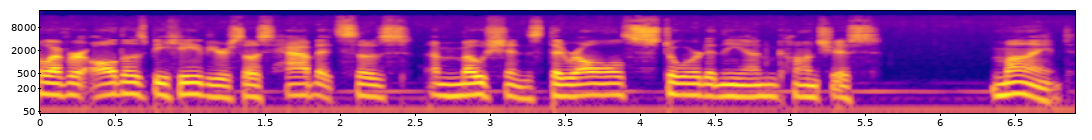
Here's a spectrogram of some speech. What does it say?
However, all those behaviors, those habits, those emotions, they're all stored in the unconscious mind.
